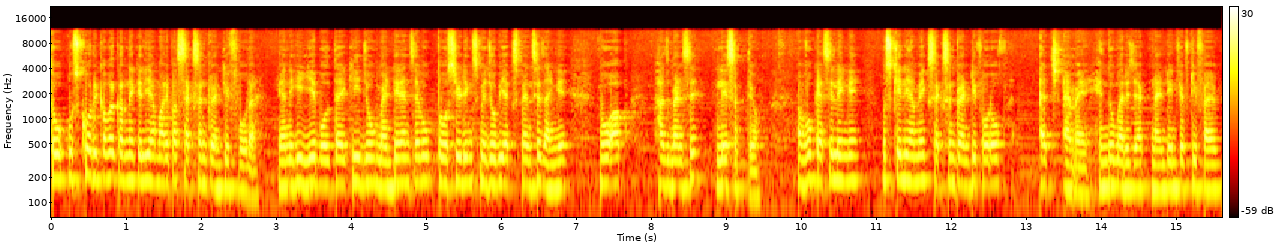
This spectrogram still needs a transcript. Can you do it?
तो उसको रिकवर करने के लिए हमारे पास सेक्शन 24 है। यानी कि ये बोलता है कि जो मेंटेनेंस है, वो प्रोसीडिंग्स में जो भी एक्सपेंसेस आएँगे, वो आप हस्बैंड से ले सकते हो। अब वो कैसे लेंगे? उसके लिए हमें एक section 24 of H M A Hindu marriage act 1955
